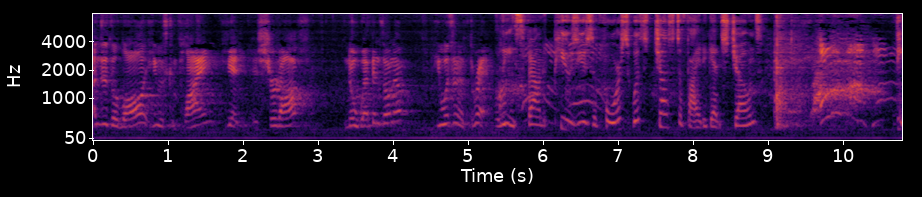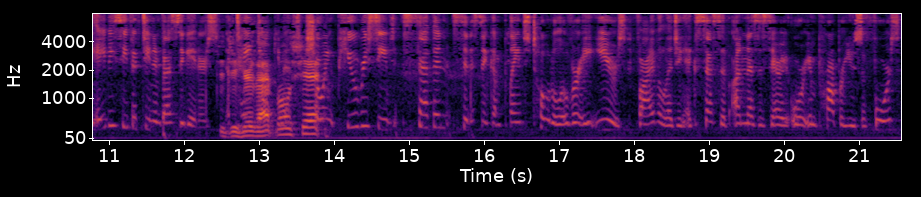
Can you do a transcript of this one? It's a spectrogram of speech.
Under the law, he was complying. He had his shirt off, no weapons on him. He wasn't a threat. Police found Pugh's use of force was justified against Jones. The ABC 15 investigators Did you hear that bullshit? Showing Pugh received seven citizen complaints total over eight years. Five alleging excessive, unnecessary, or improper use of force.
